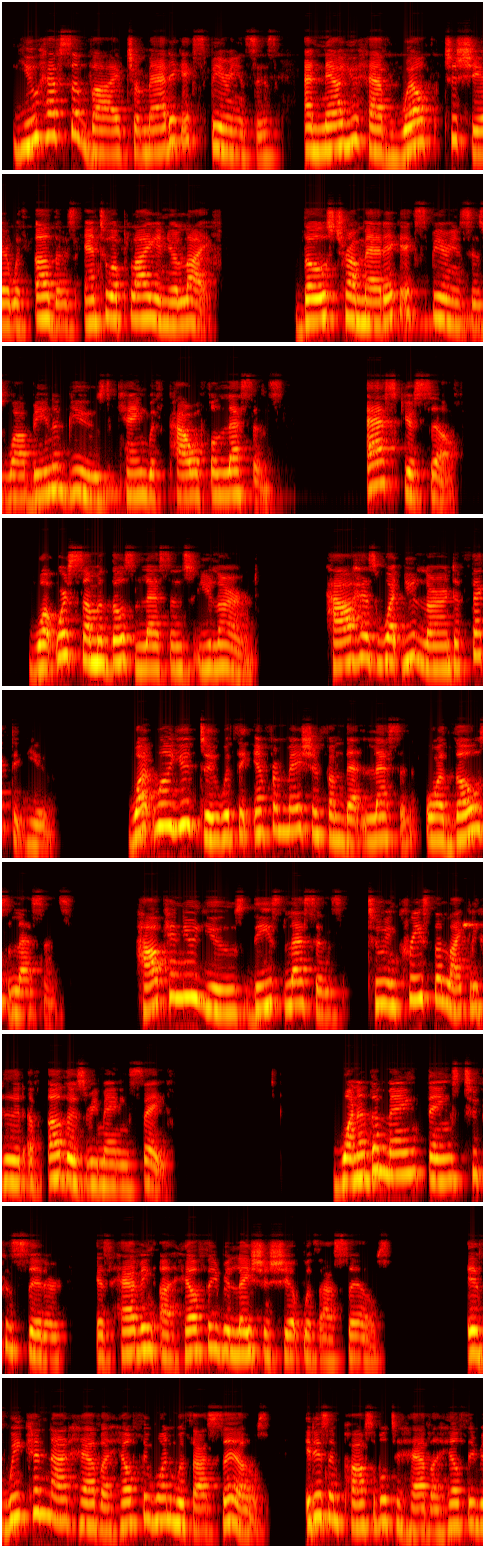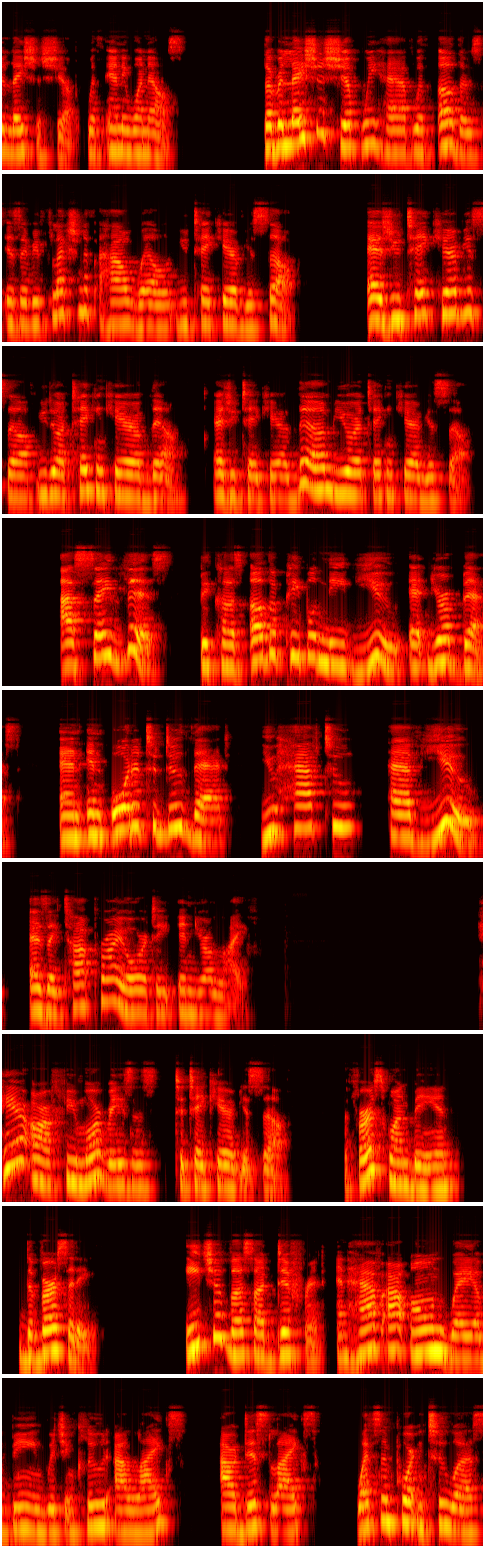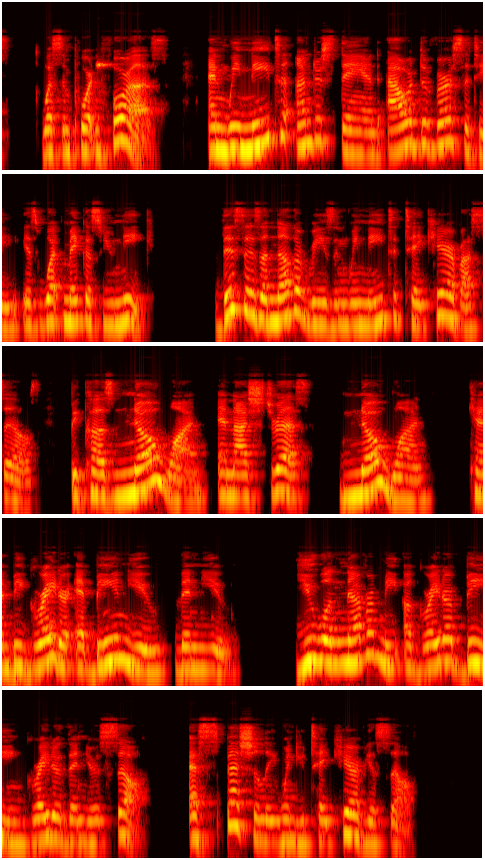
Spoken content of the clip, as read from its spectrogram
You have survived traumatic experiences and now you have wealth to share with others and to apply in your life. Those traumatic experiences while being abused came with powerful lessons. Ask yourself, what were some of those lessons you learned? How has what you learned affected you? What will you do with the information from that lesson or those lessons? How can you use these lessons to increase the likelihood of others remaining safe? One of the main things to consider is having a healthy relationship with ourselves. If we cannot have a healthy one with ourselves, it is impossible to have a healthy relationship with anyone else. The relationship we have with others is a reflection of how well you take care of yourself. As you take care of yourself, you are taking care of them. As you take care of them, you are taking care of yourself. I say this because other people need you at your best. And in order to do that, you have to have you as a top priority in your life. Here are a few more reasons to take care of yourself. The first one being diversity. Each of us are different and have our own way of being, which include our likes, our dislikes, what's important to us, what's important for us. And we need to understand our diversity is what makes us unique. This is another reason we need to take care of ourselves because no one, and I stress, no one can be greater at being you than you. You will never meet a greater being greater than yourself, especially when you take care of yourself.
